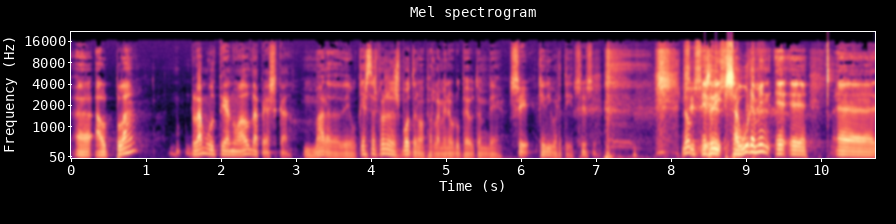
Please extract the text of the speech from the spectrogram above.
Uh, el pla... Pla multianual de pesca. Mare de Déu. Aquestes coses es voten al Parlament Europeu, també. Sí. Que divertit. Sí, sí. No, sí, sí, és a dir, és... segurament, eh, eh, eh,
